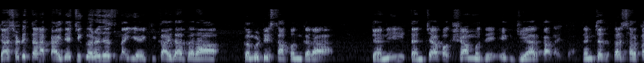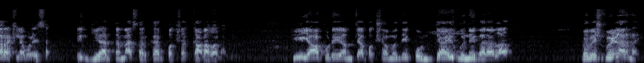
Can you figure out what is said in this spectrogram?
त्यासाठी त्यांना कायद्याची गरजच नाही आहे की कायदा करा कमिटी स्थापन करा. त्यांनी त्यांच्या पक्षामध्ये एक जी आर काढायचा. त्यांच्या कारण सरकार असल्यामुळे एक जी आर त्यांना सरकार पक्षात काढावा लागेल. की यापुढे आमच्या पक्षामध्ये कोणत्याही गुन्हेगाराला प्रवेश मिळणार नाही.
